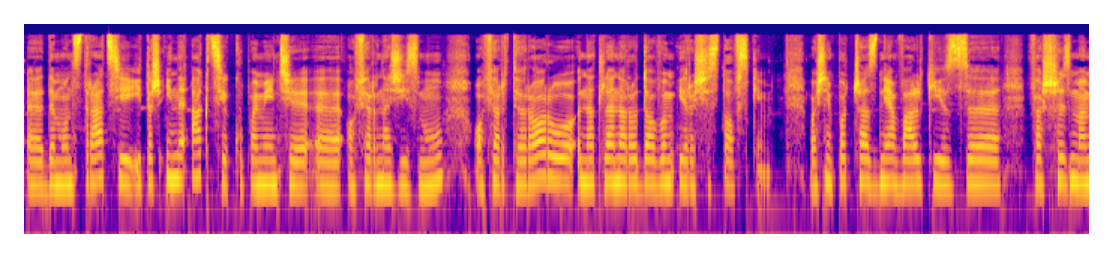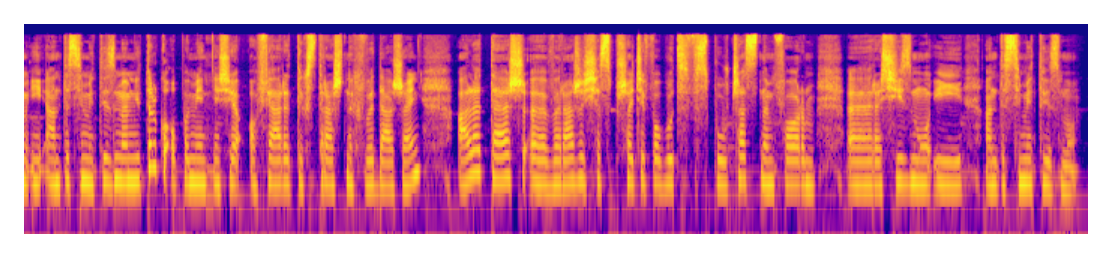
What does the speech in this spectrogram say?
e, demonstracje i też inne akcje ku pamięci e, ofiar nazizmu, ofiar terroru na tle narodowym i rasistowskim. Właśnie podczas Dnia Walki z faszyzmem i antysemityzmem nie tylko upamiętnia się ofiary tych strasznych wydarzeń, ale też wyraża się sprzeciw wobec współczesnym form rasizmu i antysemityzmu.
